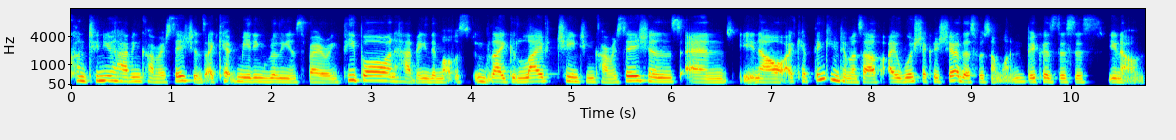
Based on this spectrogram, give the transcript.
continue having conversations. I kept meeting really inspiring people and having the most like life changing conversations. And, you know, I kept thinking to myself, I wish I could share this with someone because this is, you know,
